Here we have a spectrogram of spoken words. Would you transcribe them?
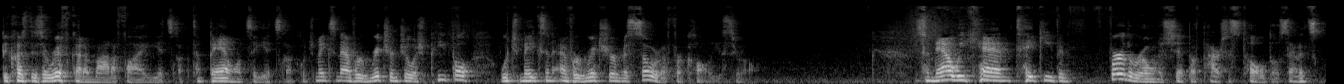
because there's a Rivka to modify Yitzchak, to balance a Yitzchak, which makes an ever richer Jewish people, which makes an ever richer Mesorah for Klal Yisrael. So now we can take even further ownership of Parshas Toldos and its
